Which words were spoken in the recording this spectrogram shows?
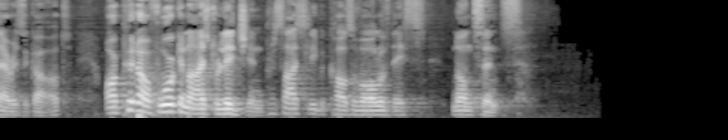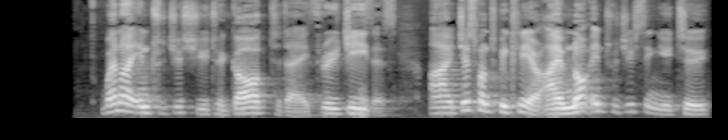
there is a God, are put off organized religion precisely because of all of this nonsense. When I introduce you to God today through Jesus, I just want to be clear. I am not introducing you to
